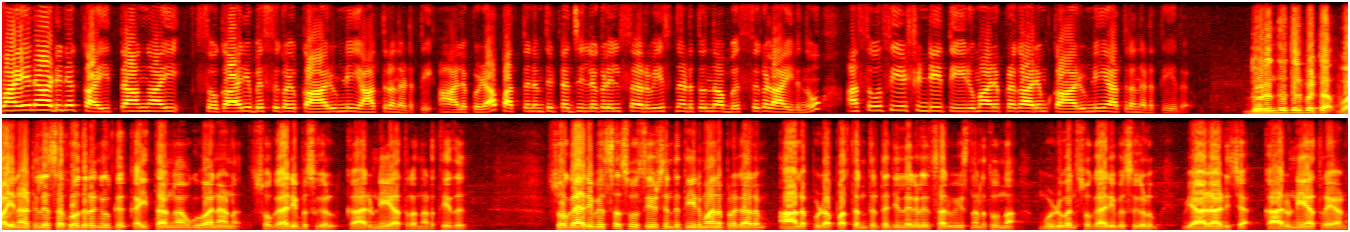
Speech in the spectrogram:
വയനാടിന് കൈത്താങ്ങായി സ്വകാര്യ ബസ്സുകൾ കാരുണ്യ യാത്ര നടത്തി. ആലപ്പുഴ പത്തനംതിട്ട ജില്ലകളിൽ സർവീസ് നടത്തുന്ന ബസ്സുകളായിരുന്നു അസോസിയേഷന്റെ തീരുമാനപ്രകാരം കാരുണ്യ യാത്ര നടത്തിയത്. ദുരന്തത്തിൽപ്പെട്ട വയനാട്ടിലെ സഹോദരങ്ങൾക്ക് കൈത്താങ്ങാകുവാനാണ് സ്വകാര്യ ബസ്സുകൾ കാരുണ്യയാത്ര നടത്തിയത്. സ്വകാര്യ ബസ് അസോസിയേഷന്റെ തീരുമാനപ്രകാരം ആലപ്പുഴ പത്തനംതിട്ട ജില്ലകളിൽ സർവീസ് നടത്തുന്ന മുഴുവൻ സ്വകാര്യ ബസ്സുകളും വ്യാഴാഴ്ച കാരുണ്യയാത്രയാണ്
